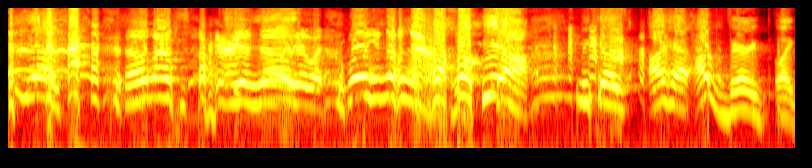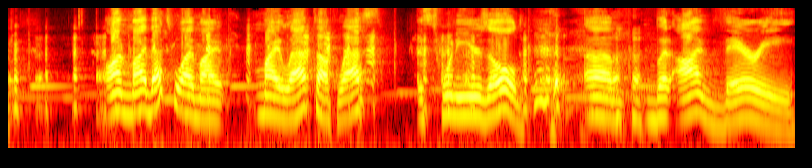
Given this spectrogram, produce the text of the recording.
yes. oh, I was like, "I'm sorry, I didn't know." And you're like, "Well, you know now." Oh yeah, because I had I'm very like on my. That's why my my laptop lasts is 20 years old. Um, but I'm very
